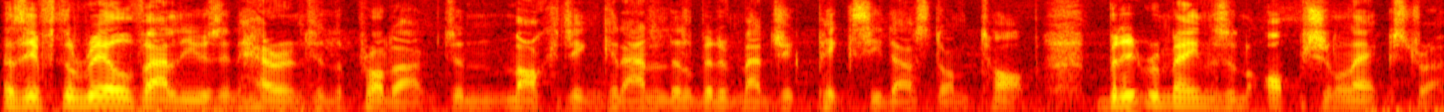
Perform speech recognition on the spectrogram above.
as if the real value is inherent in the product and marketing can add a little bit of magic pixie dust on top, but it remains an optional extra.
